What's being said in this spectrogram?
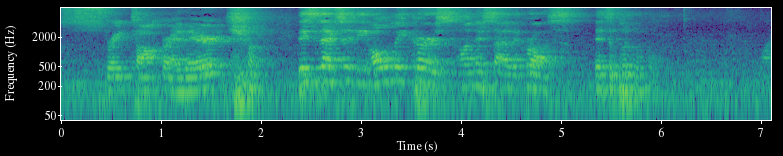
straight talk right there. this is actually the only curse on this side of the cross that's applicable. Wow.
